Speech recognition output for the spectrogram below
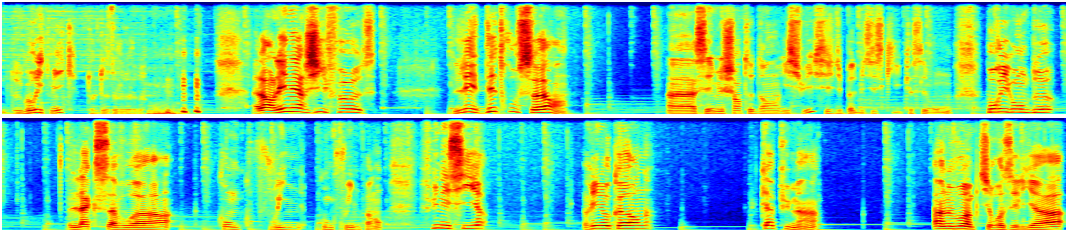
de gorythmique. Alors, l'énergie feu. Les détrousseurs. Euh, c'est méchante dans Issui, si je dis pas de bêtises, qui casse les bonbons. Porygon 2. Lac Savoir. Kung Fuin, pardon. Funessir. Rhinocorn. Cap humain à nouveau un petit Roselia.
